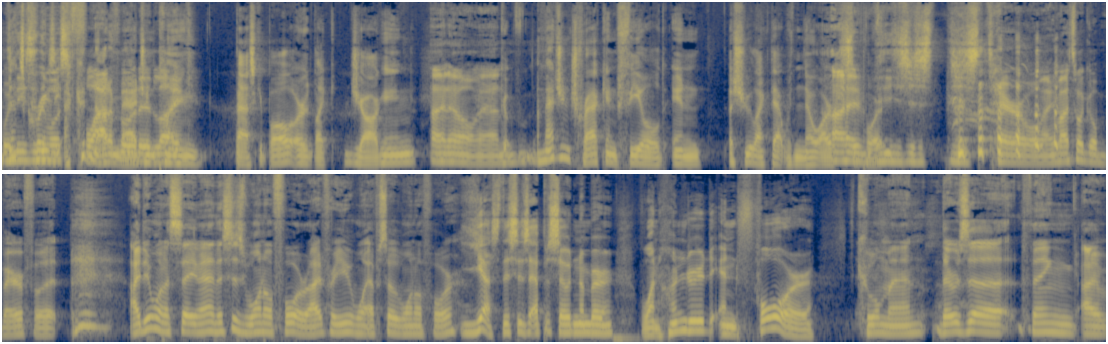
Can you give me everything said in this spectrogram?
that's these are the crazy. I could not imagine like- playing basketball or like jogging. I know, man. Imagine track and field in a shoe like that with no arch I, support. he's just just terrible, man. You might as well go barefoot. I do want to say, man, this is 104, right? For you, episode 104. Yes, this is episode number 104. Cool, man. There's a thing I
